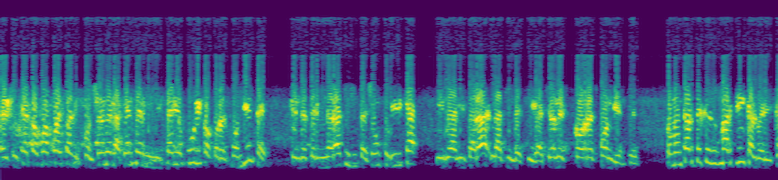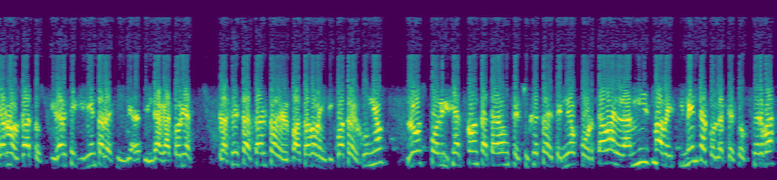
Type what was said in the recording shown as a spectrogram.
El sujeto fue puesto a disposición del agente del Ministerio Público correspondiente, quien determinará su situación jurídica y realizará las investigaciones correspondientes. Comentarte, Jesús Martín, que al verificar los datos y dar seguimiento a las indagatorias tras este asalto del pasado 24 de junio, los policías constataron que el sujeto detenido portaba la misma vestimenta con la que se observa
